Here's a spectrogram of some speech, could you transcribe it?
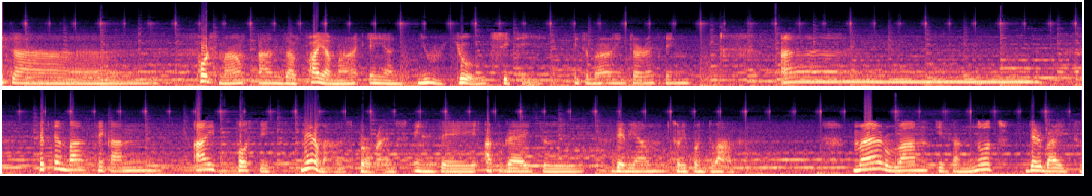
It's uh, a policeman and a fireman in a New York City. It's very interesting. And September 2nd, I posted Mailman's programs in the upgrade to Debian 3.1. Mail 1 is not delivered to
